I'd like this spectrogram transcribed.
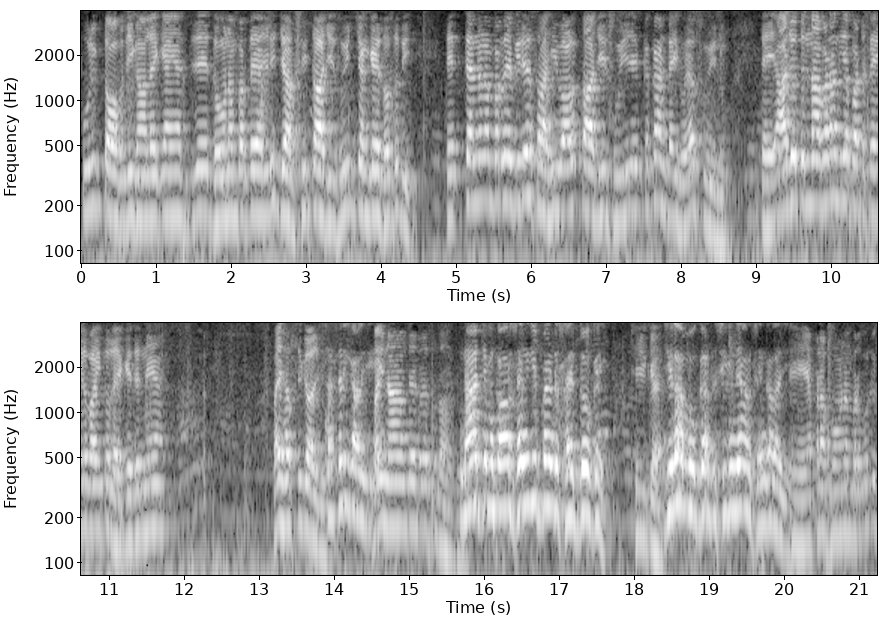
ਪੂਰੀ ਟੌਪ ਦੀ ਗਾਂ ਲੈ ਕੇ ਆਏ ਆ ਜੇ 2 ਨੰਬਰ ਤੇ ਆ ਜਿਹੜੀ ਜਰਸੀ ਤਾਜੀ ਸੂਈ, ਚੰਗੇ ਦੁੱਧ ਦੀ। ਤੇ 3 ਨੰਬਰ ਦੇ ਵੀਰੇ ਸਾਹੀਵਾਲ ਤਾਜੀ ਸੂਈ ਇੱਕ ਘੰਟਾ ਹੀ ਹੋਇਆ ਸੂਈ ਨੂੰ। ਤੇ ਆਜੋ ਤਿੰਨਾਂ ਵੜਾਂ ਦੀ ਆਪਾਂ ਡਿਟੇਲ ਬਾਈ ਤੋਂ ਲੈ ਕੇ ਦਿੰਨੇ ਆ। ਬਾਈ ਸਤਿ ਸ਼੍ਰੀ ਅਕਾਲ ਜੀ। ਸਤਿ ਸ੍ਰੀ ਅਕਾਲ ਜੀ। ਬਾਈ ਨਾਮ ਤੇ ਐਡਰੈਸ ਦੱਸ ਦਿਓ। ਨਾਂ ਚਮਕੌਰ ਸਿੰਘ ਜੀ ਪਿੰਡ ਸੈਦੋ ਕੇ ਠੀਕ ਹੈ। ਜ਼ਿਲ੍ਹਾ ਮੋਗਾ ਤਹਿਸੀਲ ਨਿਹਾਲ ਸਿੰਘ ਵਾਲਾ ਜੀ। ਤੇ ਆਪਣਾ ਫੋਨ ਨੰਬਰ ਬੋਲਿਓ।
